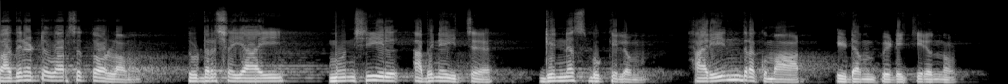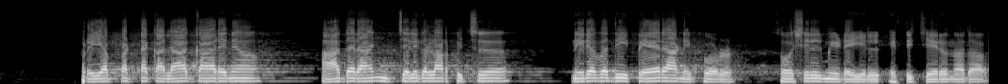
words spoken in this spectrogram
പതിനെട്ട് വർഷത്തോളം തുടർച്ചയായി മുൻഷിയിൽ അഭിനയിച്ച് ഗിന്നസ് ബുക്കിലും ഹരീന്ദ്രകുമാർ ഇടം പിടിച്ചിരുന്നു. പ്രിയപ്പെട്ട കലാകാരന് ആദരാഞ്ജലികൾ അർപ്പിച്ച് നിരവധി പേരാണിപ്പോൾ സോഷ്യൽ മീഡിയയിൽ എത്തിച്ചേരുന്നത്.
